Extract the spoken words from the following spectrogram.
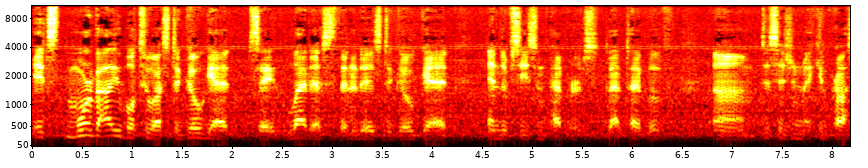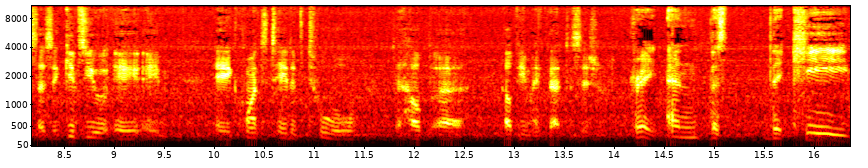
it's more valuable to us to go get, say, lettuce than it is to go get end of season peppers, that type of um, decision making process. It gives you a, a, a, quantitative tool to help uh, help you make that decision. Great, and the the key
